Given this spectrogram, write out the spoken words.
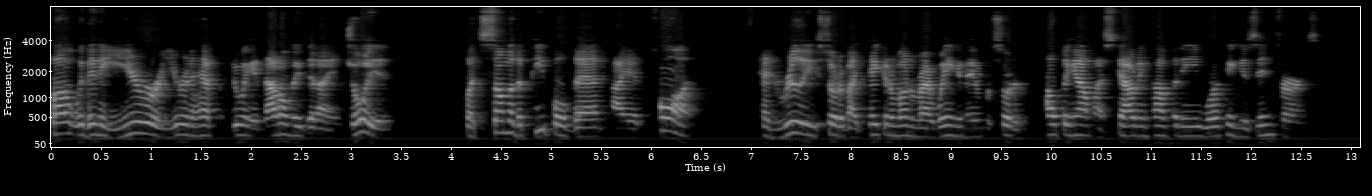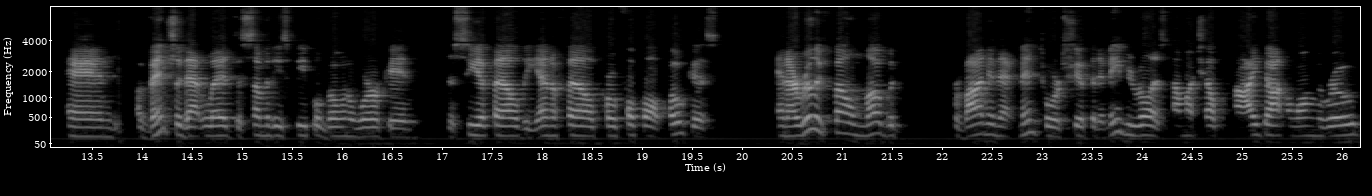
but within a year or a year and a half of doing it, not only did I enjoy it, but some of the people that I had taught had really sort of I'd taken them under my wing and they were sort of helping out my scouting company, working as interns. And eventually that led to some of these people going to work in the CFL, the NFL, Pro Football Focus. And I really fell in love with providing that mentorship. And it made me realize how much help I got along the road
